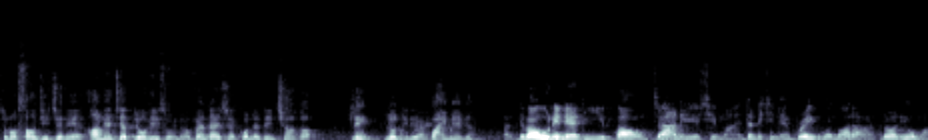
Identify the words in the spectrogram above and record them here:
ကျွန်တော်စောင့်ကြည့်ခြင်းနဲ့အားနည်းချက်ပြောဟေးဆိုရင်တော့ Van Dijk နဲ့ Konate ချာက link လွတ်နေတဲ့အပိုင်းပဲဗျအ လီဗာပူးအနေနဲ့ဒီဖောင်ကျနေတဲ့အချိန်မှာ international break ဝင်သွားတာကတော်တော်လေးကိုမှ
